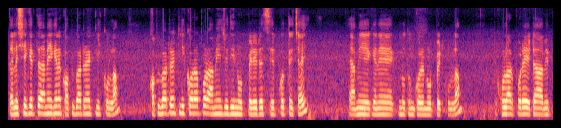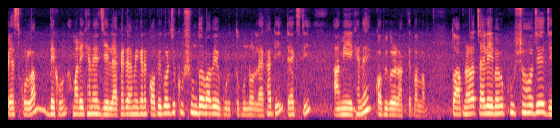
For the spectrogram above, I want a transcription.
তাহলে সেক্ষেত্রে আমি এখানে কপি বাটনে ক্লিক করলাম। কপি বাটনে ক্লিক করার পর আমি যদি নোটপ্যাড এটা সেভ করতে চাই, আমি এখানে নতুন করে নোটপ্যাড করলাম খোলার পরে এটা আমি পেস্ট করলাম। দেখুন, আমার এখানে যে লেখাটা আমি এখানে কপি করেছি, খুব সুন্দরভাবে গুরুত্বপূর্ণ লেখাটি ট্যাক্সটি আমি এখানে কপি করে রাখতে পারলাম। তো আপনারা চাইলে এভাবে খুব সহজে যে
